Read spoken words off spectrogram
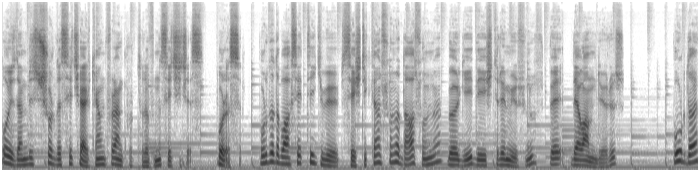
O yüzden biz şurada seçerken Frankfurt tarafını seçeceğiz. Burası. Burada da bahsettiği gibi seçtikten sonra daha sonra bölgeyi değiştiremiyorsunuz ve devam diyoruz. Burada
